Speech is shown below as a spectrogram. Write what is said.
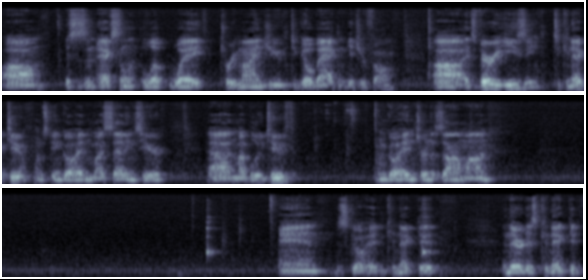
um, this is an excellent way to remind you to go back and get your phone. Uh, it's very easy to connect to. I'm just going to go ahead in my settings here. Uh, my Bluetooth, I'm going to go ahead and turn the ZOMM on. And just go ahead and connect it. And there it is connected.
